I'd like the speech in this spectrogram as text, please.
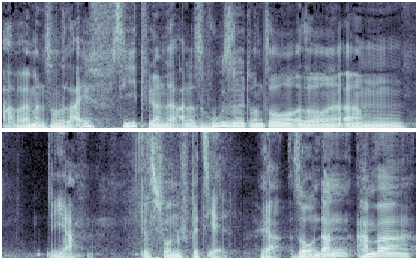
Aber wenn man es so live sieht, wie dann da alles wuselt und so, also ähm, ja, ist schon speziell. Ja, so und dann haben wir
